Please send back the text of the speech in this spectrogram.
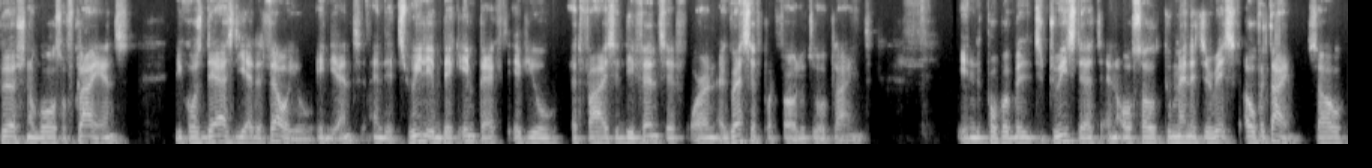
personal goals of clients because there's the added value in the end and it's really a big impact if you advise a defensive or an aggressive portfolio to a client in the probability to reach that and also to manage the risk over time so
